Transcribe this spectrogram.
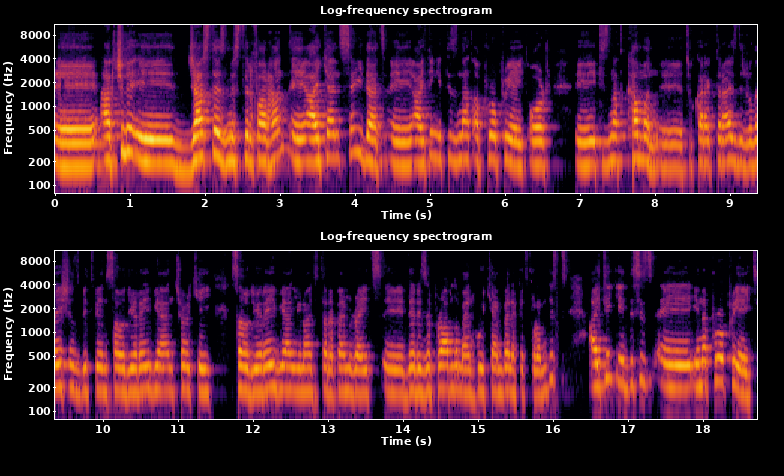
Uh, actually, uh, just as Mr. Farhan, uh, I can say that uh, I think it is not appropriate or uh, it is not common uh, to characterize the relations between Saudi Arabia and Turkey, Saudi Arabia and United Arab Emirates. there is a problem and who can benefit from this. I think this is inappropriate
